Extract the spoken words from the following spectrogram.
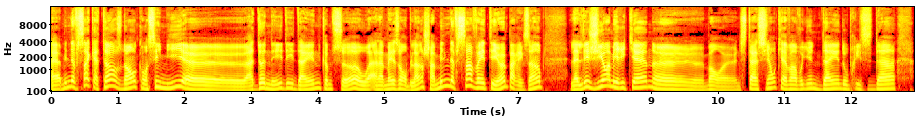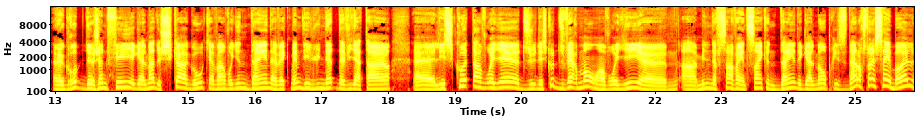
Euh, En 1914, donc, on s'est mis euh, à donner des dindes comme ça à la Maison-Blanche. En 1921, par exemple, la Légion américaine, euh, bon, euh, une station qui avait envoyé une dinde au président, un groupe de jeunes filles également de Chicago qui avait envoyé une dinde avec même des lunettes d'aviateur. Les scouts envoyaient du, les scouts du Vermont ont envoyé en 1925 une dinde également au président. Alors c'est un symbole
